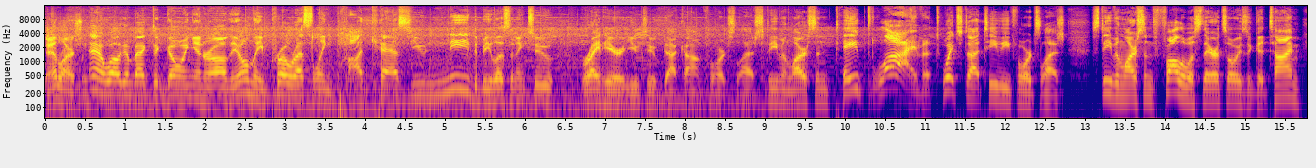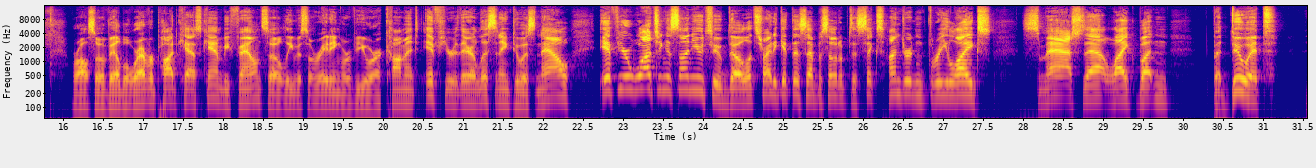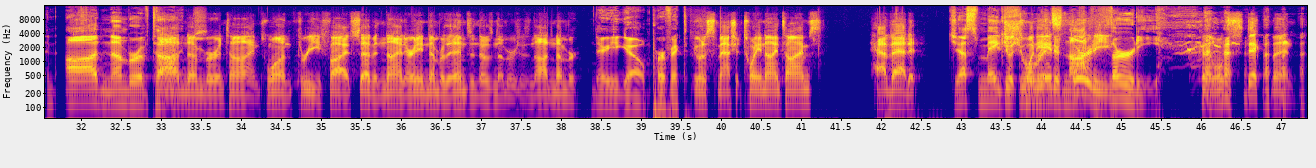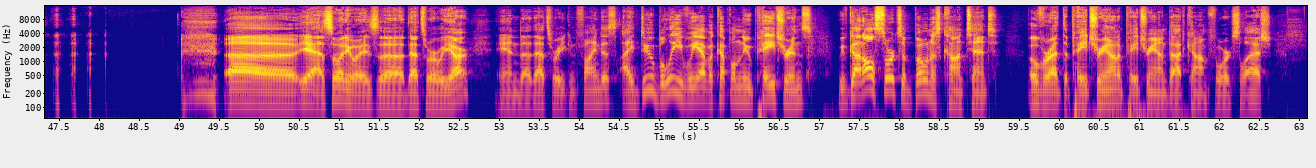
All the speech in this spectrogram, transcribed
And Larson. And welcome back to Going In Raw, the only pro wrestling podcast you need to be listening to right here at youtube.com forward slash Steven Larson, taped live at twitch.tv forward slash Steven Larson. Follow us there. It's always a good time. We're also available wherever podcasts can be found, so leave us a rating, review, or a comment if you're there listening to us now. If you're watching us on YouTube, though, let's try to get this episode up to 603 likes smash that like button, but do it an odd number of times. Odd number of times. One, three, five, seven, nine, or any number that ends in those numbers is an odd number. There you go. Perfect. You want to smash it 29 times? Have at it. Just make do it sure 28 it's or not 30. 30. Because it won't stick then. uh yeah so anyways uh that's where we are and uh, that's where you can find us i do believe we have a couple new patrons we've got all sorts of bonus content over at the patreon at patreon.com forward slash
